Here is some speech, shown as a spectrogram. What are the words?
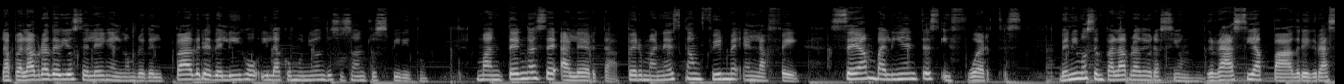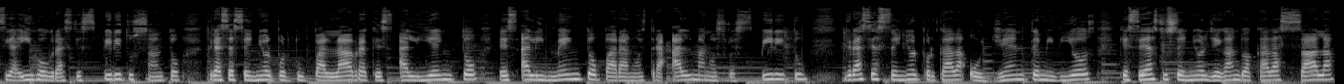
La palabra de Dios se lee en el nombre del Padre, del Hijo y la comunión de su Santo Espíritu. Manténgase alerta, permanezcan firmes en la fe, sean valientes y fuertes. Venimos en palabra de oración. Gracias Padre, gracias Hijo, gracias Espíritu Santo. Gracias Señor por tu palabra que es aliento, es alimento para nuestra alma, nuestro espíritu. Gracias Señor por cada oyente, mi Dios. Que seas tu Señor llegando a cada sala,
